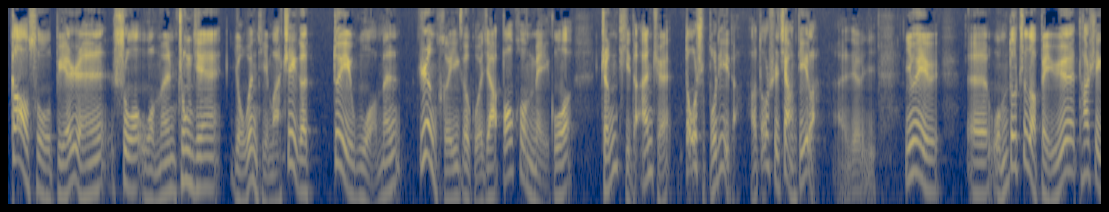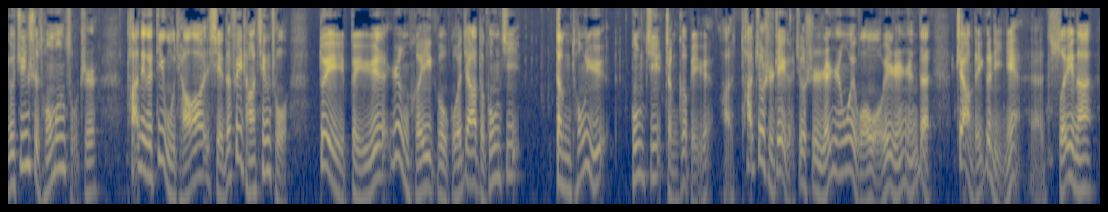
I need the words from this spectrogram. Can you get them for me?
告诉别人说我们中间有问题吗？这个对我们任何一个国家，包括美国整体的安全都是不利的啊，都是降低了呃，就因为。呃，我们都知道北约它是一个军事同盟组织，它那个第五条写得非常清楚，对北约任何一个国家的攻击，等同于攻击整个北约啊，它就是这个，就是人人为我，我为人人的这样的一个理念。呃，所以呢，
